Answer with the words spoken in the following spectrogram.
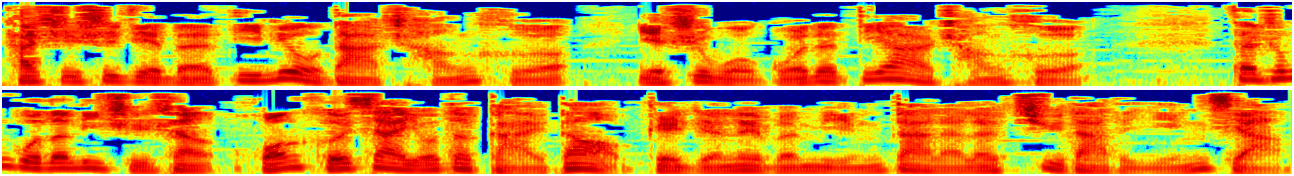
它是世界的第六大长河，也是我国的第二长河。在中国的历史上，黄河下游的改道给人类文明带来了巨大的影响。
